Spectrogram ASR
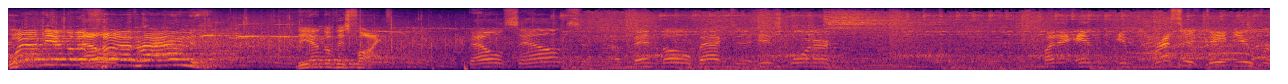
We're at the end of the Bell. third round. The end of this fight. Bell sounds and uh, Ben Mo back to his corner. But an impressive debut for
